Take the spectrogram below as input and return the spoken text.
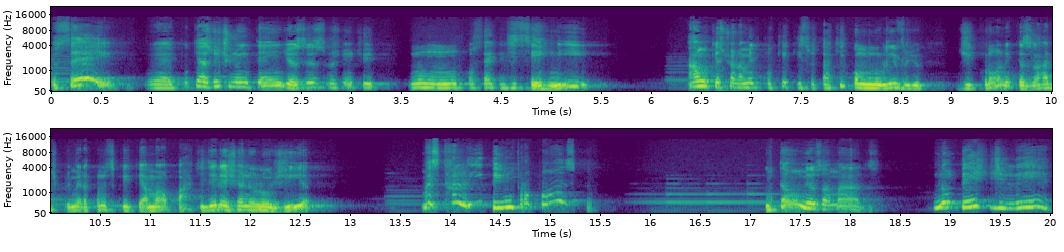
eu sei, é, porque a gente não entende, às vezes a gente não, não consegue discernir. Há um questionamento por que, que isso está aqui, como no livro de, de crônicas, lá de primeira crônicas, que, que a maior parte dele é genealogia. Mas está ali, tem um propósito. Então, meus amados, não deixe de ler.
